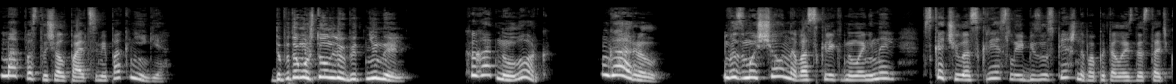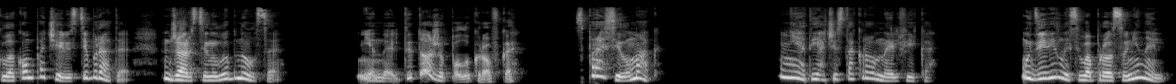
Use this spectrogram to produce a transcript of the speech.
Маг постучал пальцами по книге. Да потому что он любит Нинель. Хохотнул орк. Гарл! Возмущенно воскликнула Нинель, вскочила с кресла и безуспешно попыталась достать кулаком по челюсти брата. Джарстин улыбнулся. «Нинель, ты тоже полукровка?» Спросил маг. «Нет, я чистокровная эльфийка». Удивилась вопросу Нинель.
